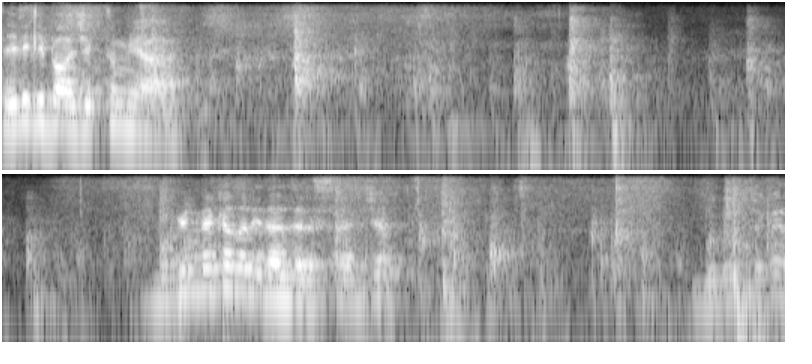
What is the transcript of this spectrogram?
Deli gibi acıktım ya. Bugün ne kadar ilerleriz sence? Bugün söker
